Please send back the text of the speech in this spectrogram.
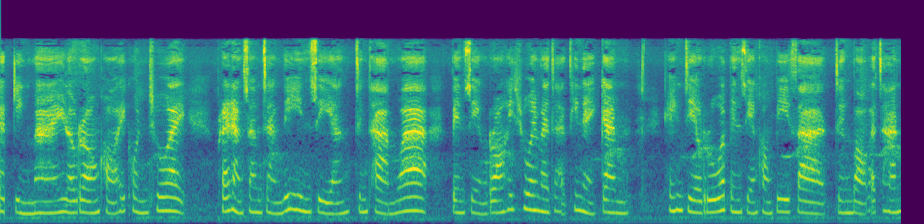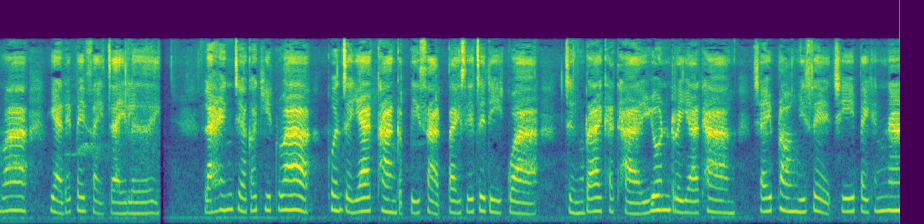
กับกิ่งไม้แล้วร้องขอให้คนช่วย พระถังซัมจั๋งได้ยินเสียงจึงถามว่าเป็นเสียงร้องให้ช่วยมาจากที่ไหนกันเฮงเจียรู้ว่าเป็นเสียงของปีศาจจึงบอกอาจารย์ว่าอย่าได้ไปใส่ใจเลย และเฮงเจียก็คิดว่าควรจะแยกทางกับปีศาจไปเสียจะดีกว่า จึงร่ายคาถาย่นระยะทาง ใช้พลองวิเศษชี้ไปข้างหน้า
